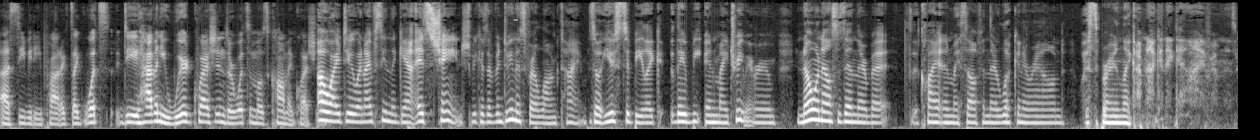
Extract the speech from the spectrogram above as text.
uh, CBD products? Like, what's do you have any weird questions, or what's the most common question? Oh, I do, and I've seen the gam. It's changed because I've been doing this for a long time. So it used to be like they'd be in my treatment room, no one else is in there but the client and myself, and they're looking around, whispering like, "I'm not gonna get high from this,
